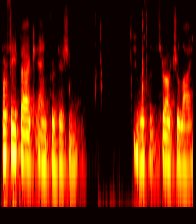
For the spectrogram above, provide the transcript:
for feedback and revision with throughout July.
